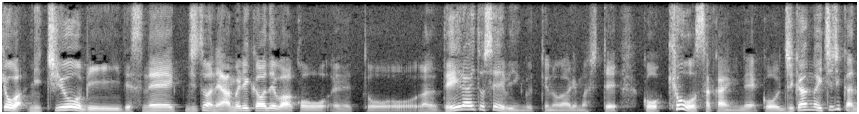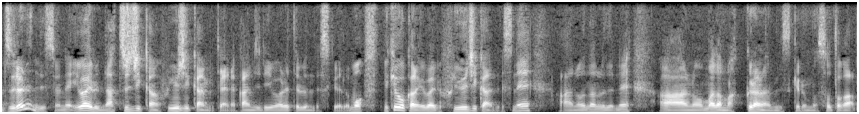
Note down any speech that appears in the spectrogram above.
今日は日曜日ですね。実はね、アメリカでは、こう、えっ、ー、と、デイライトセービングっていうのがありまして、こう、今日を境にね、こう、時間が1時間ずれるんですよね。いわゆる夏時間、冬時間みたいな感じで言われてるんですけれども、今日からいわゆる冬時間ですね。あの、なのでね、あの、まだ真っ暗なんですけども、外が。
